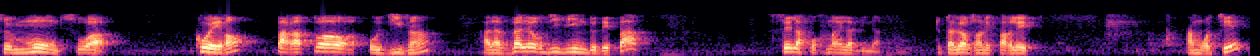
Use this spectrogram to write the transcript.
ce monde soit cohérent par rapport au divin, à la valeur divine de départ, c'est la Chokhmah et la Bina. Tout à l'heure, j'en ai parlé à moitié,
